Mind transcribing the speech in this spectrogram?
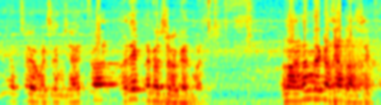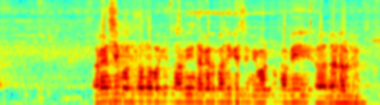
हे आमचे वचन जे आहेत किंवा अनेक नगरसेवक आहेत माझे. मला आनंद कशात असेल मगाशी बोलताना बघितलं आम्ही नगरपालिकेची निवडणूक आम्ही लढवली होती.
